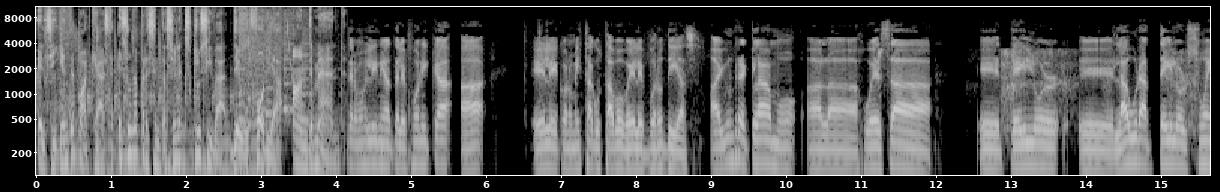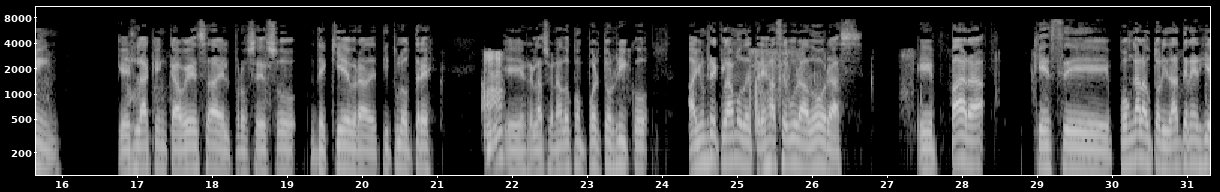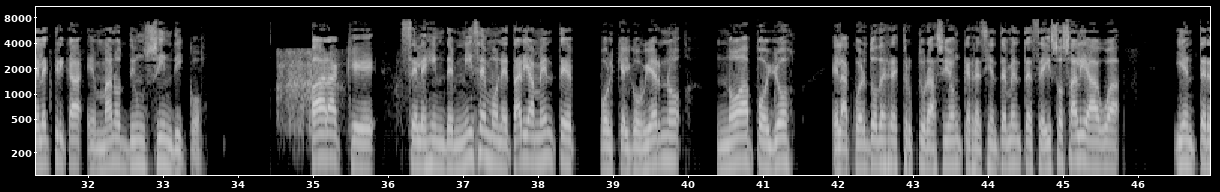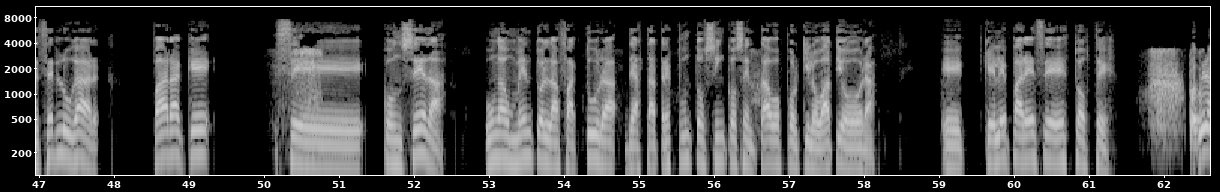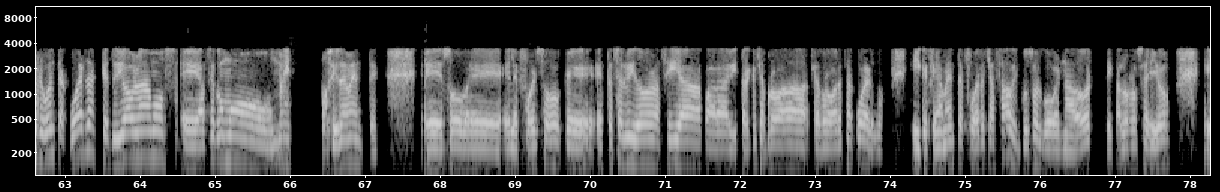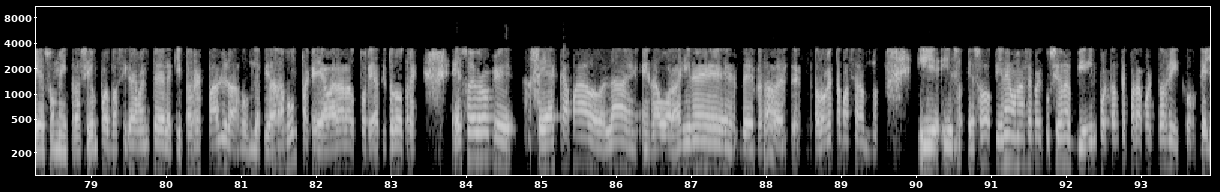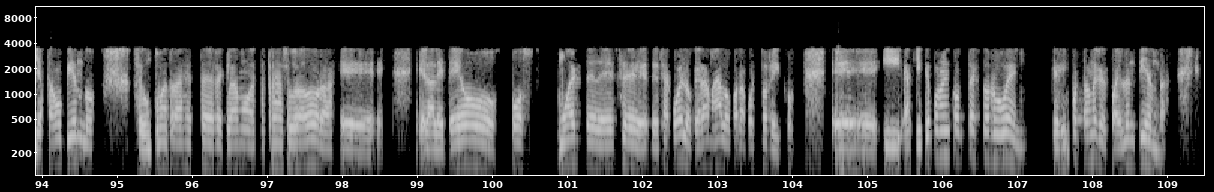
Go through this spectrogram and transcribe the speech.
El siguiente podcast es una presentación exclusiva de Euforia On Demand. Tenemos en línea telefónica a el economista Gustavo Vélez. Buenos días. Hay un reclamo a la jueza eh, Taylor, eh, Laura Taylor Swain, que es la que encabeza el proceso de quiebra de título 3 eh, relacionado con Puerto Rico. Hay un reclamo de tres aseguradoras eh, para que se ponga la Autoridad de Energía Eléctrica en manos de un síndico para que se les indemnice monetariamente porque el gobierno no apoyó el acuerdo de reestructuración que recientemente se hizo Saliagua y en tercer lugar para que se conceda un aumento en la factura de hasta 3.5 centavos por kilovatio hora. Eh, ¿Qué le parece esto a usted? Pues mira, Rubén, ¿te acuerdas que tú y yo hablamos eh, hace como un mes, posiblemente, eh, sobre el esfuerzo que este servidor hacía para evitar que se aprobara, se aprobara ese acuerdo y que finalmente fue rechazado? Incluso el gobernador, Ricardo Rosselló, y de su administración, pues básicamente el equipo de respaldo y la, le pidió la Junta que llevara a la autoridad título 3. Eso yo creo que se ha escapado, ¿verdad?, en, la vorágine de, ¿verdad? de- de todo lo que está pasando. Y, y eso, eso tiene unas repercusiones bien importantes para Puerto Rico, que ya estamos viendo, según tú me traes este reclamo de estas tres aseguradoras, eh, el aleteo post muerte de ese de ese acuerdo que era malo para Puerto Rico. Eh, y aquí hay que poner en contexto, Rubén, que es importante que el país lo entienda,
